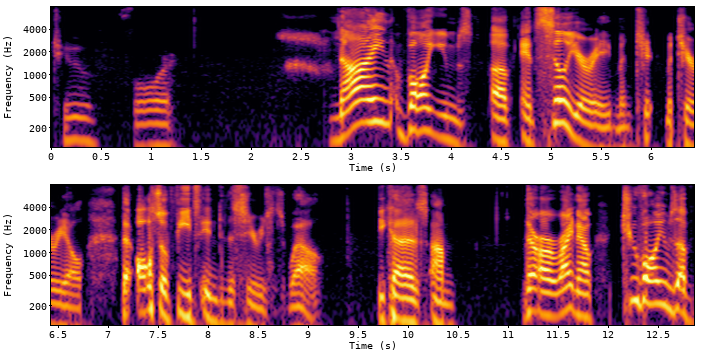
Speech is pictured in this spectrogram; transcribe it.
two, four, nine volumes of ancillary mater- material that also feeds into the series as well. Because um, there are right now two volumes of,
